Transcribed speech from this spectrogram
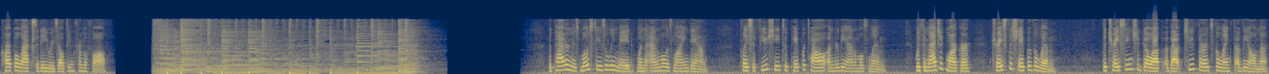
carpal laxity resulting from a fall. The pattern is most easily made when the animal is lying down. Place a few sheets of paper towel under the animal's limb. With the magic marker, trace the shape of the limb. The tracing should go up about two-thirds the length of the ulna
